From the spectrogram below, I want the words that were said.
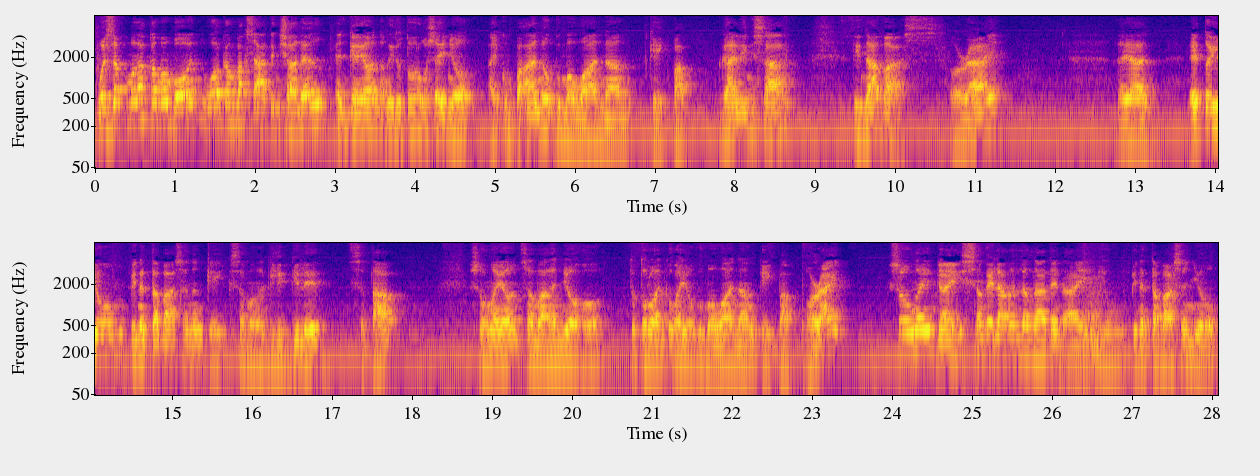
What's up mga kamamon? Welcome back sa ating channel. And ngayon, ang ituturo ko sa inyo ay kung paano gumawa ng cake pop. Galing sa tinabas. Alright? Ayan. Ito yung pinagtabasan ng cake sa mga gilid-gilid, sa top. So ngayon, samahan nyo ako. Tuturuan ko kayo gumawa ng cake pop. Alright? So ngayon guys, ang kailangan lang natin ay yung pinagtabasan nyo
